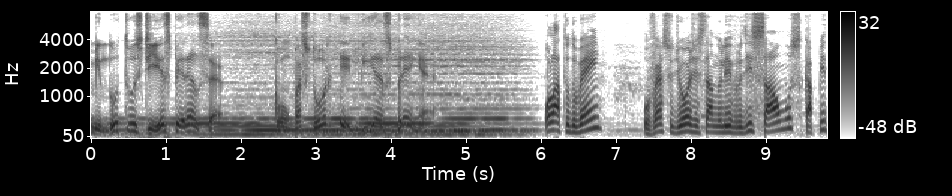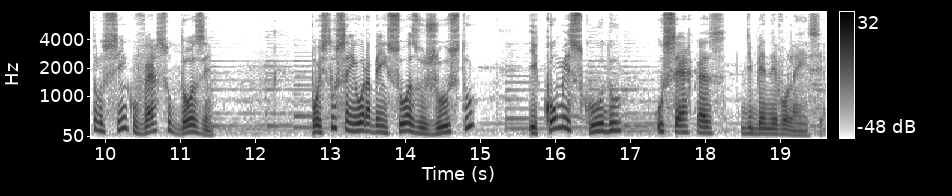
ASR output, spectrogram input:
Minutos de Esperança, com o pastor Elias Brenha. Olá, tudo bem? O verso de hoje está no livro de Salmos, capítulo 5, verso 12. Pois tu, Senhor, abençoas o justo e como escudo o cercas de benevolência.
